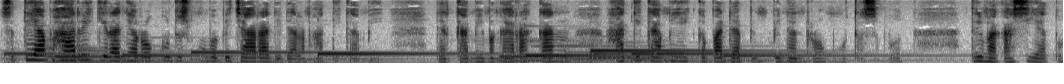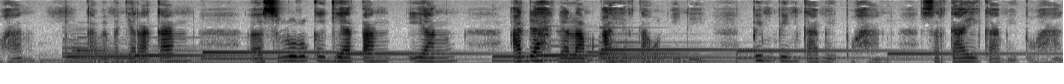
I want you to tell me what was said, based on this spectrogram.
Setiap hari kiranya Roh Kudus berbicara di dalam hati kami dan kami mengarahkan hati kami kepada pimpinan rohmu tersebut. Terima kasih ya Tuhan. Kami menyerahkan uh, seluruh kegiatan yang ada dalam akhir tahun ini. Pimpin kami Tuhan, sertai kami Tuhan.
